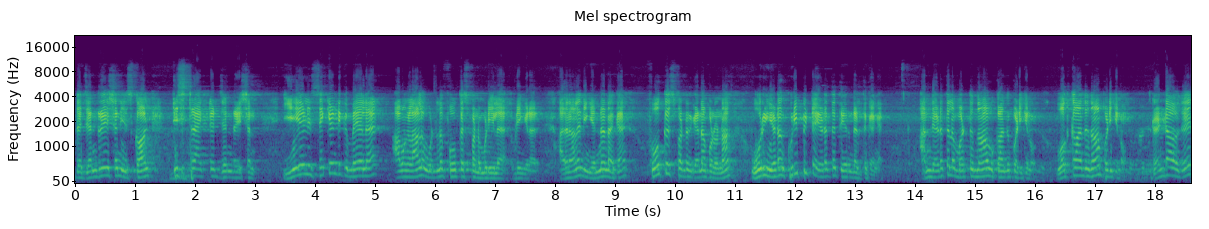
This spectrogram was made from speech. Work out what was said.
the generation is call distracted generation ஏழு செகண்டுக்கு மேலே அவங்களால ஒன்றில் ஃபோக்கஸ் பண்ண முடியல அப்படிங்கிறாரு. அதனால் நீங்கள் என்னன்னாக்க ஃபோக்கஸ் பண்ணுறதுக்கு என்ன பண்ணணும்னா ஒரு இடம் குறிப்பிட்ட இடத்த தேர்ந்தெடுத்துக்கங்க. அந்த இடத்துல மட்டும்தான் உட்காந்து படிக்கணும். உட்காந்து தான் படிக்கணும். ரெண்டாவது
